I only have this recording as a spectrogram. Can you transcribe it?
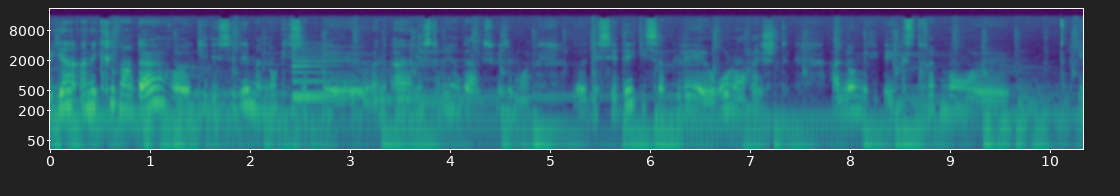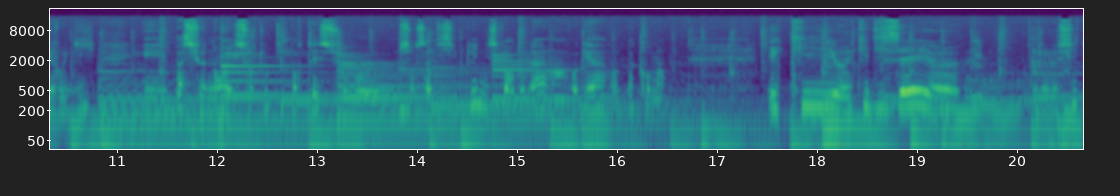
Il y a un écrivain d'art qui est décédé maintenant, qui s'appelait, un, historien d'art, excusez-moi, décédé qui s'appelait Roland Recht, un homme extrêmement érudit et passionnant et surtout qui portait sur, euh, sa discipline, l'histoire de l'art, un regard pas commun. et qui, disait, je le cite,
